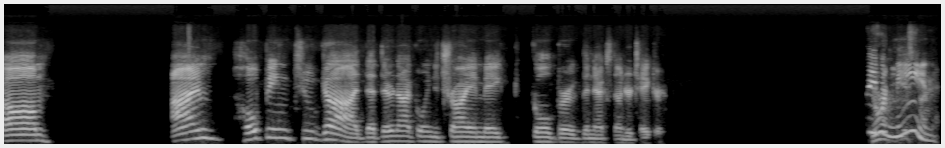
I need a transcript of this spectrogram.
Um, I'm hoping to God that they're not going to try and make Goldberg the next Undertaker. What do you even Already is mean?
